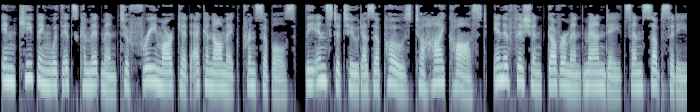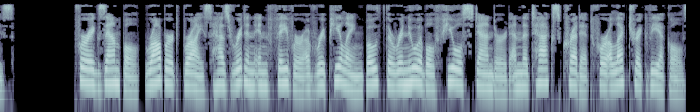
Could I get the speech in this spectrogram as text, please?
In keeping with its commitment to free market economic principles, the Institute is opposed to high-cost, inefficient government mandates and subsidies. For example, Robert Bryce has written in favor of repealing both the Renewable Fuel Standard and the tax credit for electric vehicles.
